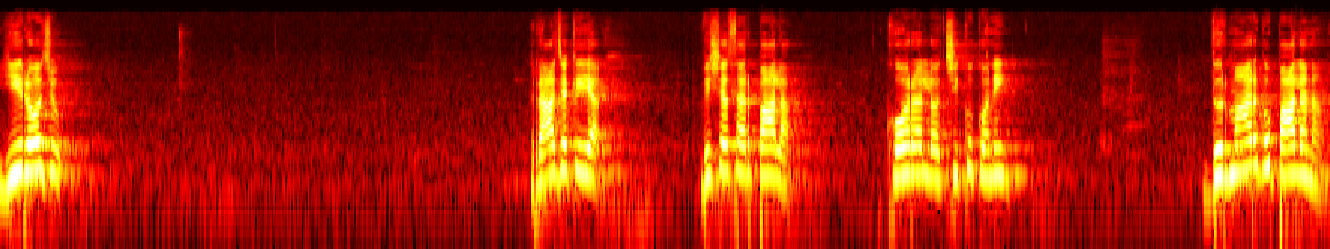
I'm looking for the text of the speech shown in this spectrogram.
ఈరోజు రాజకీయ విషసర్పాల కోరల్లో చిక్కుకొని దుర్మార్గు పాలన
